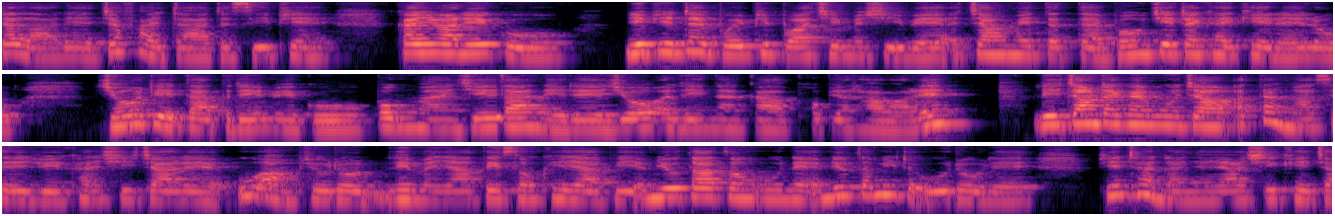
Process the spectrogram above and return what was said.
တက်လာတဲ့ Jet Fighter တစ်စီးဖြင့်ကံရွာလေးကိုမြေပြင်တိုက်ပွဲဖြစ်ပွားခြင်းမရှိဘဲအကြောင်းမဲ့တသက်ဘုံကျစ်တိုက်ခိုက်ခဲ့တယ်လို့ရောဒေတာသတင်းတွေကိုပုံမှန်ရေးသားနေတဲ့ရောအလေးနက်ကဖော်ပြထားပါတယ်။လေကြောင်းတိုက်ခိုက်မှုကြောင့်အသက်50အရွယ်ခန့်ရှိကြတဲ့ဥအောင်ဖြိုးတို့လင်မယားသေဆုံးခဲ့ရပြီးအမျိုးသား3ဦးနဲ့အမျိုးသမီး2ဦးတို့လည်းပြင်းထန်ဒဏ်ရာရရှိခဲ့ကြ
